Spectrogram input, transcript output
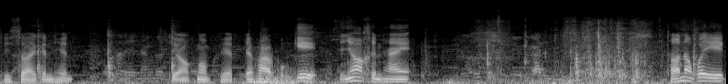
ที่ซอยกันเห็ดที่ออกงบเห็ดเดี๋ยวพาพุกกี้จะย่อขึ้นให้ ถอนออกไปอีก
